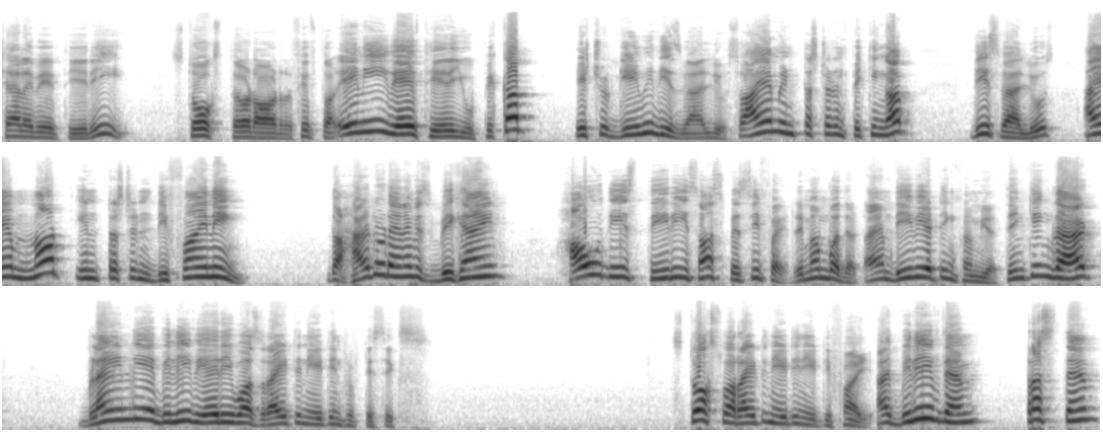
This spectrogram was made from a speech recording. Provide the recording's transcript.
shallow wave theory, Stokes third order, fifth order any wave theory you pick up it should give me these values. So, I am interested in picking up these values I am not interested in defining the hydrodynamics behind how these theories are specified. Remember that. I am deviating from here thinking that blindly I believe Airy was right in 1856, Stokes were right in 1885 I believe them trust them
